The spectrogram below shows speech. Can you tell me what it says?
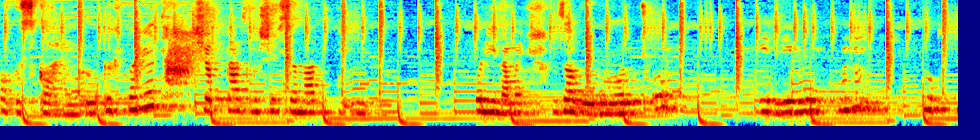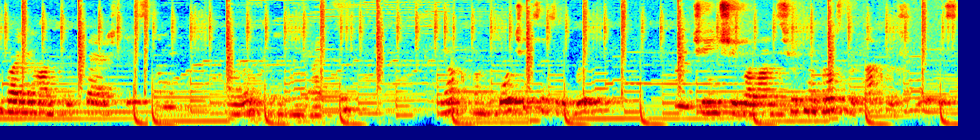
Опускаємо руки вперед, щоб таз лишився над колінами. Заводимо ручку під лівою. Угу. Тут варіанти теж дійсні, але приймайте, як вам хочеться зробити той чи інший баланс, щоб не просто так лишитися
